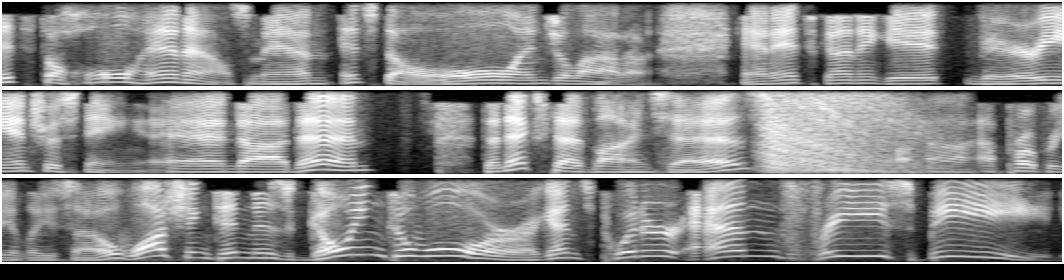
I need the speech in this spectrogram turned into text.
It's the whole henhouse, man. It's the whole enchilada, and it's going to get very interesting. And uh, then the next headline says, uh, appropriately so, Washington is going to war against Twitter and free speech.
